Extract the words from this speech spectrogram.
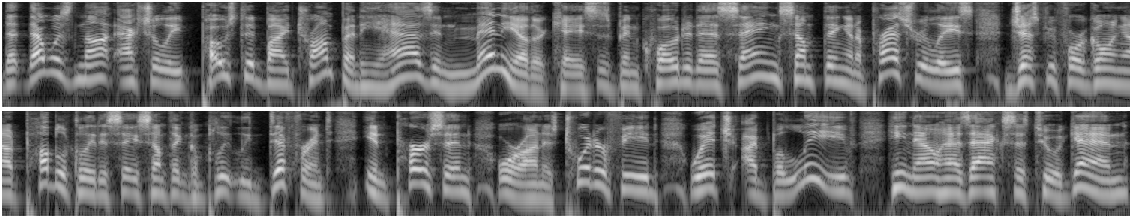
that that was not actually posted by Trump, and he has, in many other cases, been quoted as saying something in a press release just before going out publicly to say something completely different in person or on his Twitter feed, which I believe he now has access to again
